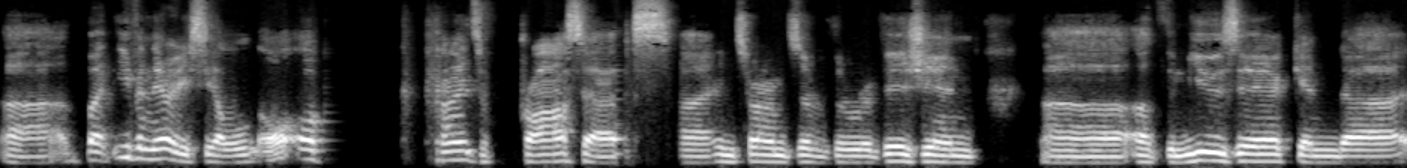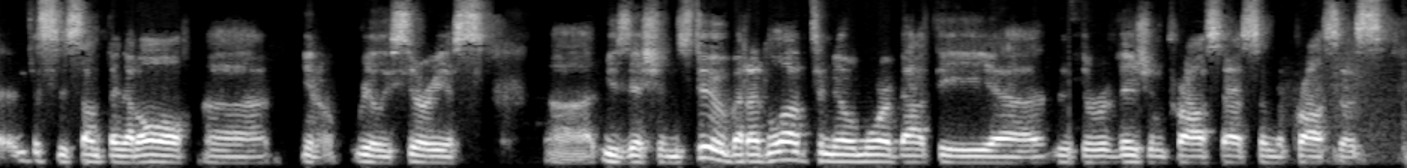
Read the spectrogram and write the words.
Uh, but even there, you see all, all kinds of process uh, in terms of the revision uh, of the music, and uh, this is something that all uh, you know really serious musicians do. But I'd love to know more about the the revision process and the process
